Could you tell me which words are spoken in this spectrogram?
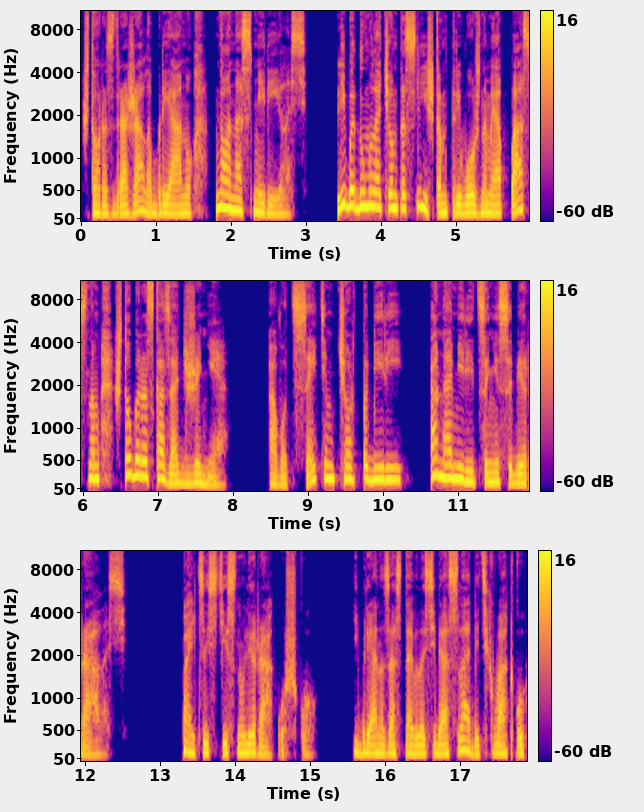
что раздражало Бриану, но она смирилась, либо думал о чем-то слишком тревожном и опасном, чтобы рассказать жене. А вот с этим, черт побери, она мириться не собиралась. Пальцы стиснули ракушку, и Бриана заставила себя ослабить хватку,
